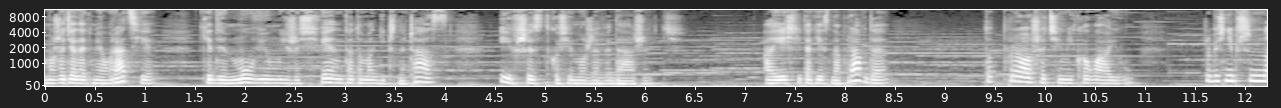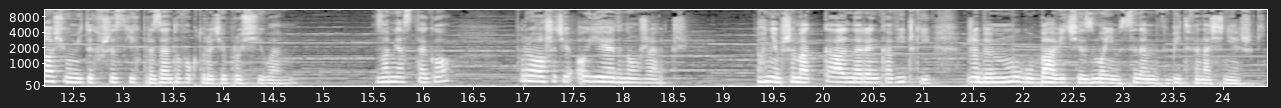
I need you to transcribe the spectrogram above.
Może dziadek miał rację, kiedy mówił mi, że święta to magiczny czas i wszystko się może wydarzyć. A jeśli tak jest naprawdę, to proszę cię, Mikołaju, żebyś nie przynosił mi tych wszystkich prezentów, o które cię prosiłem. Zamiast tego, proszę cię o jedną rzecz – o nieprzemakalne rękawiczki, żebym mógł bawić się z moim synem w bitwę na śnieżki.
